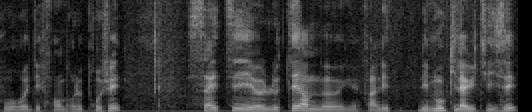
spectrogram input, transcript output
pour euh, défendre le projet, ça a été euh, le terme, euh, enfin les, les mots qu'il a utilisés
